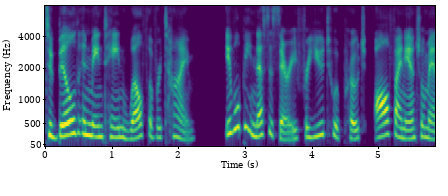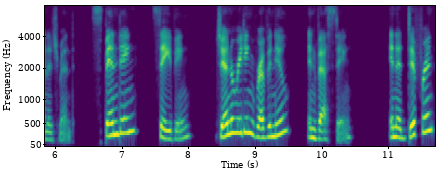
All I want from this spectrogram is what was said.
To build and maintain wealth over time, it will be necessary for you to approach all financial management, spending, saving, generating revenue, investing, in a different,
